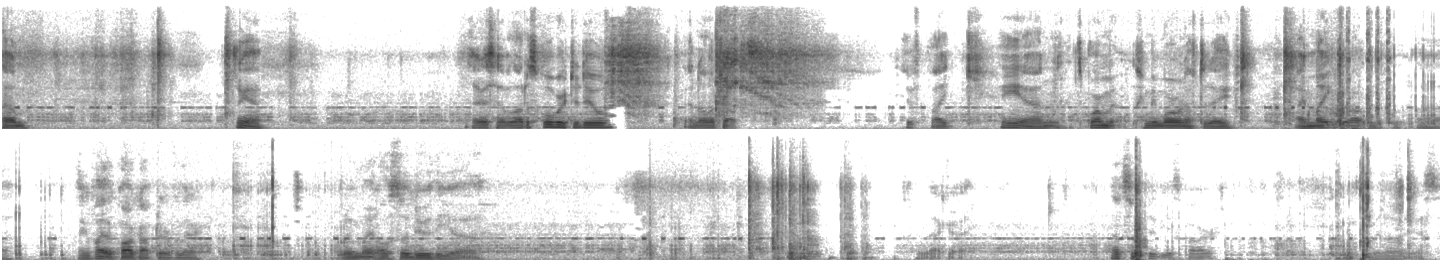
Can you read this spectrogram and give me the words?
Um, so yeah. I just have a lot of schoolwork to do, and not much else. If I can, it's more, it's gonna be more enough today. I might go out and, uh, I can fly the quadcopter over there. But I might also do the, uh, that guy. That's an amphibious car. That's even on, I guess.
